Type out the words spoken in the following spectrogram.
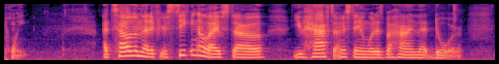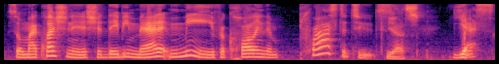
point. I tell them that if you're seeking a lifestyle, you have to understand what is behind that door. So my question is, should they be mad at me for calling them prostitutes? Yes. Yes.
